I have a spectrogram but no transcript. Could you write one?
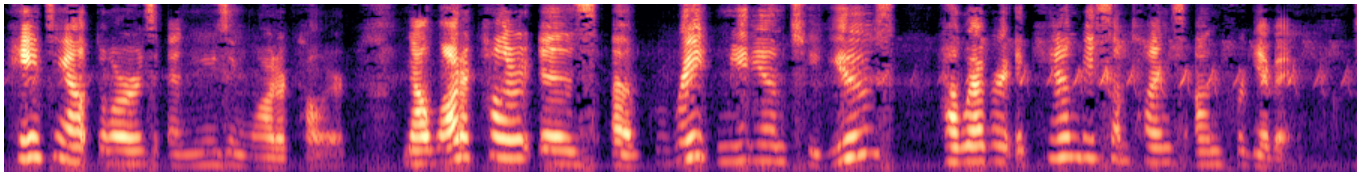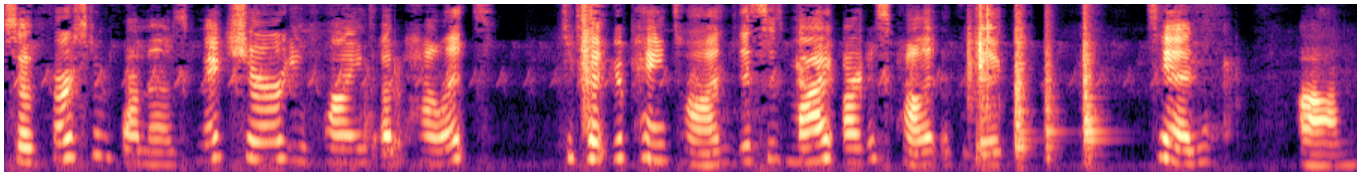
painting outdoors and using watercolor. Now, watercolor is a great medium to use. However, it can be sometimes unforgiving. So first and foremost, make sure you find a palette to put your paint on. This is my artist palette. It's a big tin, um,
